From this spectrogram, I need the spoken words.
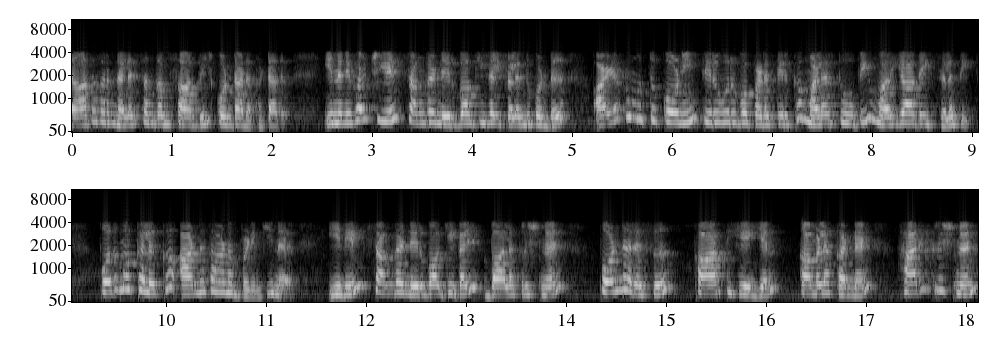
யாதவர் நலசங்கம் சார்பில் கொண்டாடப்பட்டது. இந்த நிகழ்ச்சியில் சங்க நிர்வாகிகள் கலந்து கொண்டு அழகுமுத்துக்கோனின் திருவுருவப் படத்திற்கு மலர் தூவி மரியாதை செலுத்தி பொதுமக்களுக்கு அன்னதானம் வழங்கினர். இதில் சங்க நிர்வாகிகள் பாலகிருஷ்ணன் பொன்னரசு கார்த்திகேயன் கமலக்கண்ணன் ஹரிகிருஷ்ணன்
